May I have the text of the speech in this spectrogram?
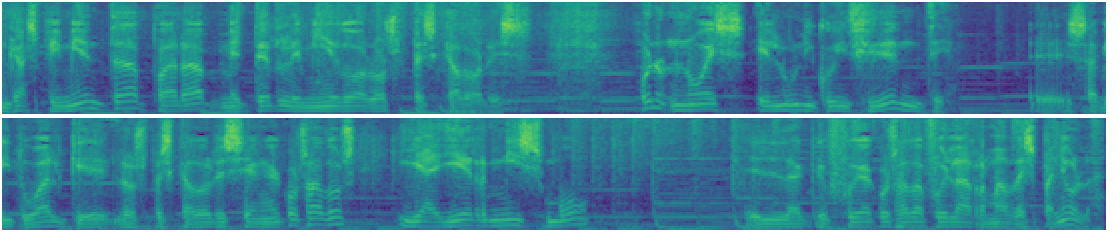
gas pimienta para meterle miedo a los pescadores. Bueno, no es el único incidente. Es habitual que los pescadores sean acosados y ayer mismo la que fue acosada fue la Armada Española.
